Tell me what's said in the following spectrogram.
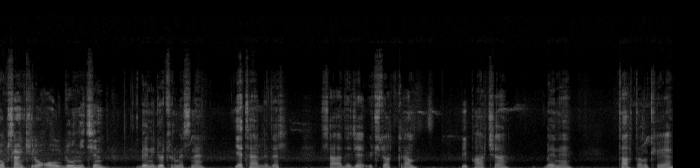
90 kilo olduğum için beni götürmesine yeterlidir. Sadece 3-4 gram bir parça beni Tahtalıköy'e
